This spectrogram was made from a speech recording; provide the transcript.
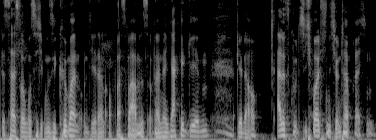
Das heißt, man muss sich um sie kümmern und ihr dann auch was Warmes oder eine Jacke geben. Genau. Alles gut, ich wollte dich nicht unterbrechen.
